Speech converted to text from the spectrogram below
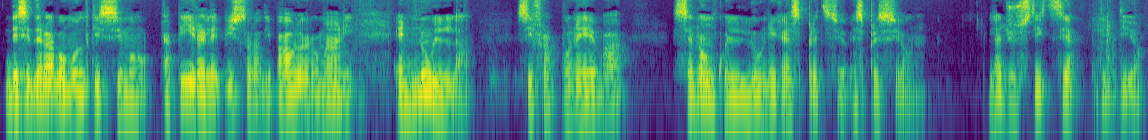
Desideravo moltissimo capire l'epistola di Paolo ai Romani e nulla si frapponeva se non quell'unica espressione, la giustizia di Dio,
